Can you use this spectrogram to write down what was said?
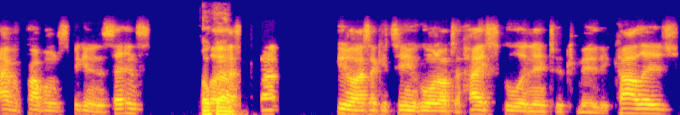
have a problem speaking in a sentence. Okay. But I, you know, as I continue going on to high school and then to community college,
